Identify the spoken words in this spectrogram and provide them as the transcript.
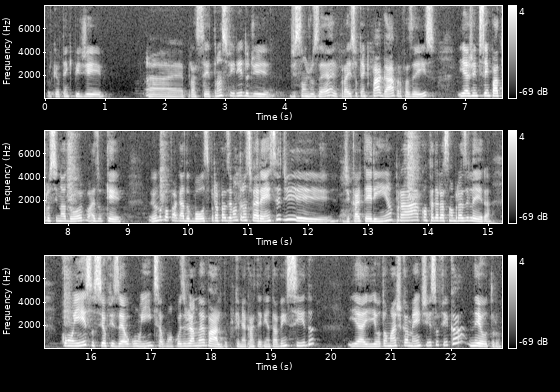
porque eu tenho que pedir para ser transferido de, de São José, e para isso eu tenho que pagar para fazer isso. E a gente, sem patrocinador, faz o quê? Eu não vou pagar do bolso para fazer uma transferência de, de carteirinha para a Confederação Brasileira. Com isso, se eu fizer algum índice, alguma coisa, já não é válido, porque minha carteirinha está vencida, e aí automaticamente isso fica neutro.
